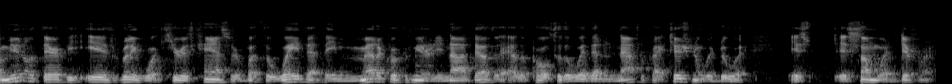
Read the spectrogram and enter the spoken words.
immunotherapy is really what cures cancer, but the way that the medical community now does it, as opposed to the way that a natural practitioner would do it, is is somewhat different.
